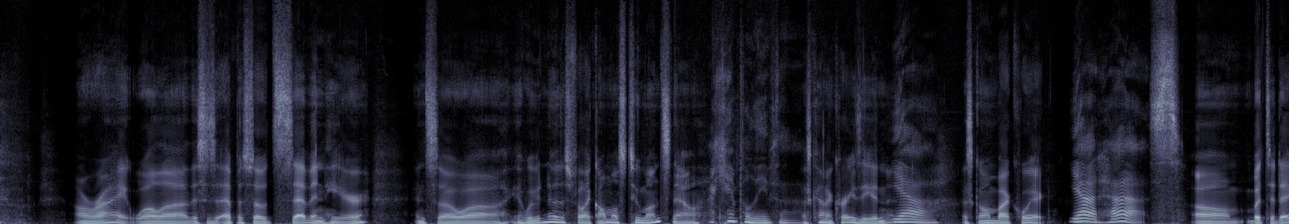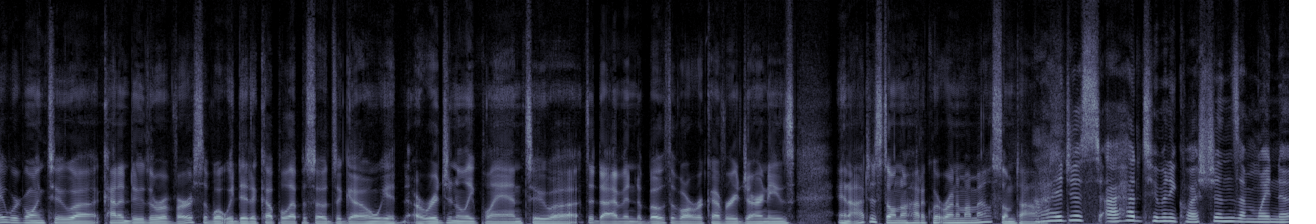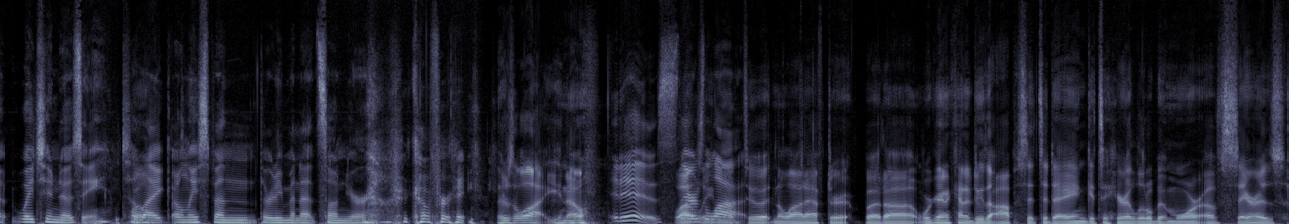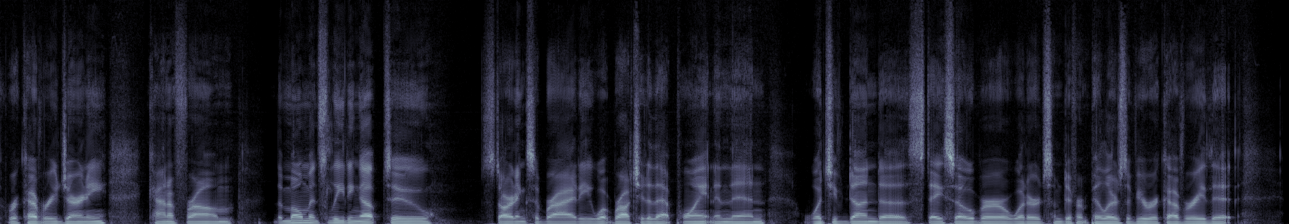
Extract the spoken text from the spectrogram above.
All right. Well, uh, this is episode seven here. And so uh, yeah, we've been doing this for like almost two months now. I can't believe that. That's kind of crazy, isn't it? Yeah. It's going by quick. Yeah, it has. Um, but today we're going to uh, kind of do the reverse of what we did a couple episodes ago. We had originally planned to uh, to dive into both of our recovery journeys, and I just don't know how to quit running my mouth sometimes. I just I had too many questions. I'm way no, way too nosy to Well- like only spend 30 minutes on your recovery. There's a lot, you know. It is. a There's a lot. to it and a lot after it. But uh, we're going to kind of do the opposite today and get to hear a little bit more of Sarah's recovery journey, kind of from the moments leading up to starting sobriety, what brought you to that point, and then what you've done to stay sober. What are some different pillars of your recovery that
